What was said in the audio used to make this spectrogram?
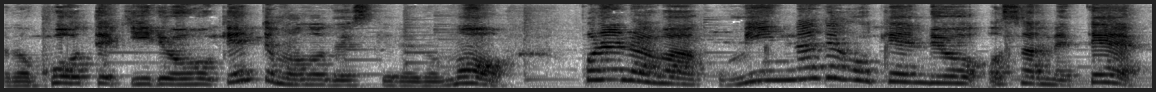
あの公的医療保険ってものですけれども、これらはこうみんなで保険料を納めて、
